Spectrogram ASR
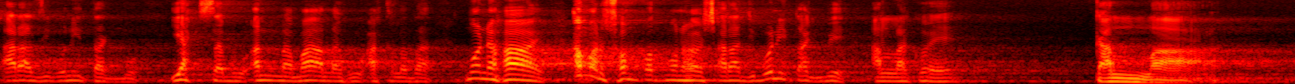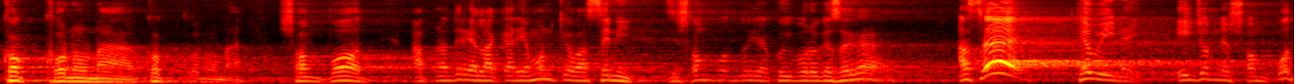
সারা জীবনই থাকব। ইয়াকসাবু আন্না মা আল্লাহু আখলাদা। মনে হয় আমার সম্পদ মনে হয় সারা জীবনই থাকবে। আল্লাহ কয়ে, কাল্লা কখনো না কখনো না। সম্পদ আপনাদের এলাকার এমন কেউ আসেনি যে সম্পদ লইয়া কই বড় গেছে গা। আছে? কেউই নাই। এই জন্য সম্পদ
